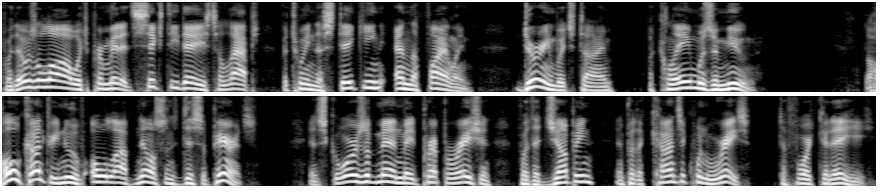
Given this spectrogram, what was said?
for there was a law which permitted sixty days to lapse between the staking and the filing, during which time a claim was immune. The whole country knew of Olaf Nelson's disappearance, and scores of men made preparation for the jumping and for the consequent race to Fort Cudahy.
